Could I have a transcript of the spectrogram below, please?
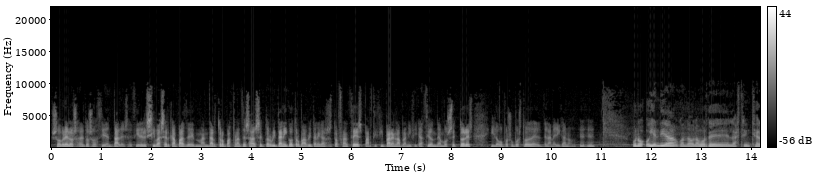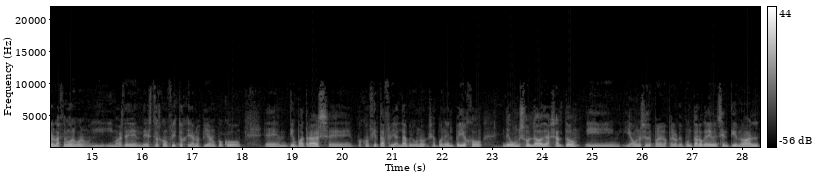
sobre los ejércitos occidentales. Es decir, él sí va a ser capaz de mandar tropas francesas al sector británico, tropas británicas al sector francés, participar en la planificación de ambos sectores y luego, por supuesto, del americano. Bueno, hoy en día, cuando hablamos de las trincheras, lo hacemos, bueno, y, más de, estos conflictos que ya nos pillan un poco eh, tiempo atrás, eh, pues con cierta frialdad, pero uno se pone el pellejo de un soldado de asalto y, a uno se les ponen los pelos de punta lo que deben sentir ¿no? al,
